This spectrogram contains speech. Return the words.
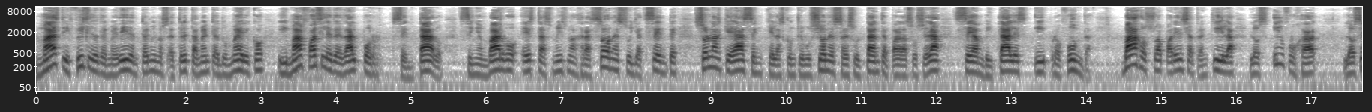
más difíciles de medir en términos estrictamente numéricos y más fáciles de dar por sentado. Sin embargo, estas mismas razones subyacentes son las que hacen que las contribuciones resultantes para la sociedad sean vitales y profundas. Bajo su apariencia tranquila, los infojar, los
